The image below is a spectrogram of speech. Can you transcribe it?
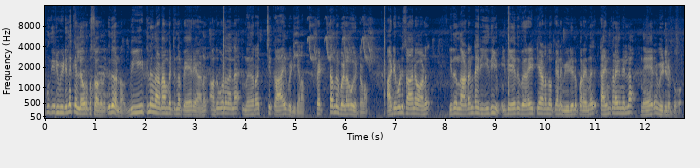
പുതിയൊരു വീട്ടിലേക്ക് എല്ലാവർക്കും സ്വാഗതം. ഇത് കണ്ടോ? വീട്ടിൽ നടാൻ പറ്റുന്ന പേരയാണ്. അതുപോലെ തന്നെ നിറച്ച് കായ് പിടിക്കണം. പെട്ടെന്ന് വിളവ് കിട്ടണം. അടിപൊളി സാധനമാണ്. ഇത് നടേണ്ട രീതിയും ഇത് ഏത് വെറൈറ്റി ആണെന്നൊക്കെയാണ് വീഡിയോയിൽ പറയുന്നത്. ടൈം കളയുന്നില്ല. നേരെ വീഡിയോയിലോട്ട് പോകാം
